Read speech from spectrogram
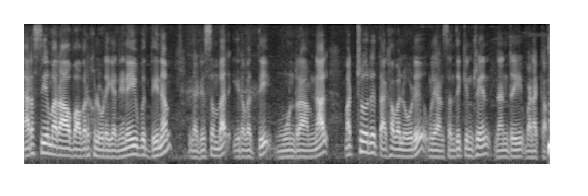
நரசிம்மராவ் அவர்களுடைய நினைவு தினம் இந்த டிசம்பர் இருபத்தி மூன்றாம் நாள். மற்றொரு தகவலோடு உங்களை நான் சந்திக்கின்றேன். நன்றி வணக்கம்.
